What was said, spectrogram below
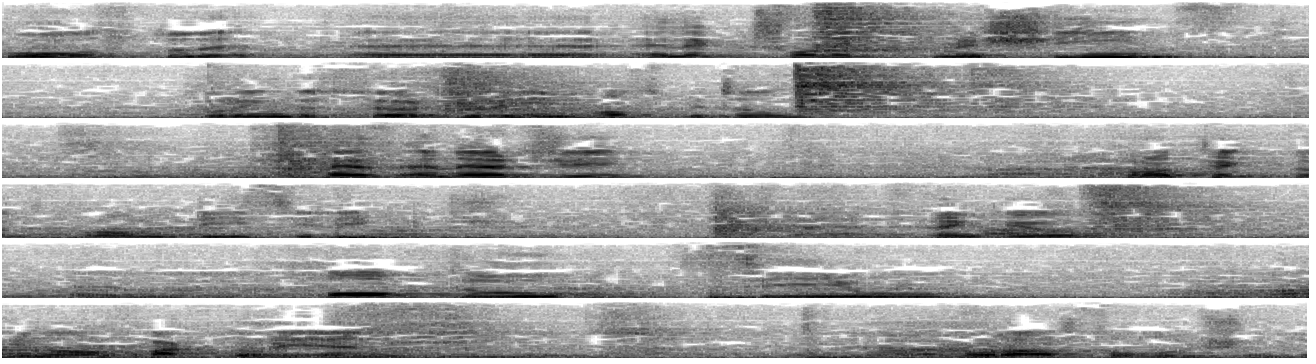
goes to the uh, electronic machines during the surgery in hospitals, has energy protected from DC leakage. Thank you and hope to see you in our factory and for our solutions.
